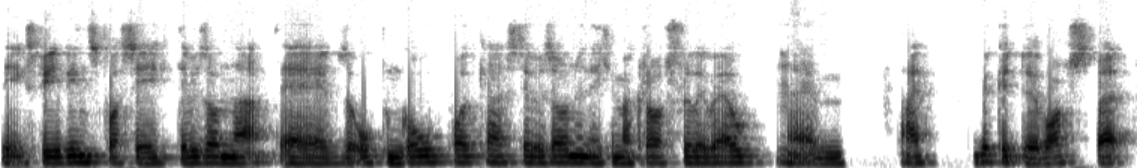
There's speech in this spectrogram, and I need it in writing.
the experience. Plus, he, he was on that uh, was the Open Goal podcast he was on, and he came across really well. Mm-hmm. Um, aye, we could do worse, but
